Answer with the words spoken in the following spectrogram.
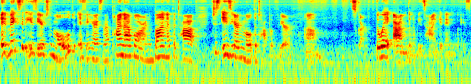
it makes it easier to mold if your hair is in a pineapple or in a bun at the top. Just easier to mold the top of your um, scarf the way I'm to be tying it anyways.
